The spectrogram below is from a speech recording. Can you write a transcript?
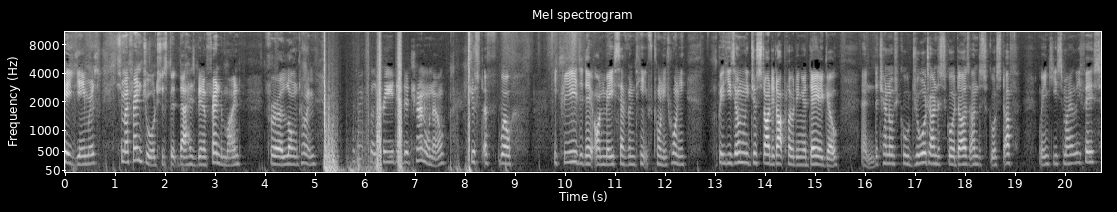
Okay, gamers. So my friend George has been, that has been a friend of mine for a long time. Has actually created a channel now. Just a well, he created it on May seventeenth, twenty twenty, but he's only just started uploading a day ago, and the channel is called George underscore does underscore stuff, winky smiley face.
